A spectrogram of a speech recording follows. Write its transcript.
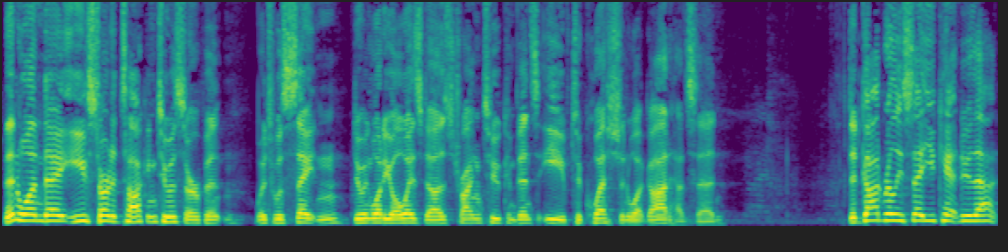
then one day, Eve started talking to a serpent, which was Satan, doing what he always does, trying to convince Eve to question what God had said. Did God really say you can't do that?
